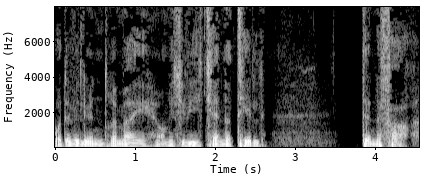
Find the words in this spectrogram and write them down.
og det vil undre meg om ikke vi kjenner til denne fare.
